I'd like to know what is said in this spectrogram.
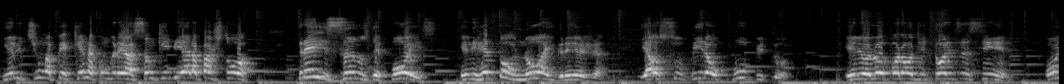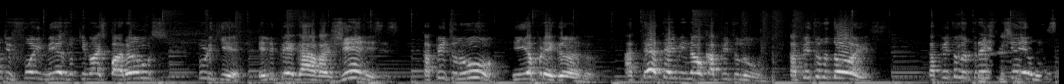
E ele tinha uma pequena congregação que ele era pastor. Três anos depois, ele retornou à igreja e ao subir ao púlpito, ele olhou para o auditório e disse assim: Onde foi mesmo que nós paramos? Por quê? Ele pegava Gênesis, capítulo 1, e ia pregando, até terminar o capítulo 1. Capítulo 2, capítulo 3 de Gênesis.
